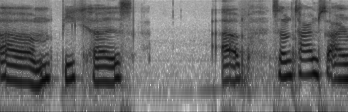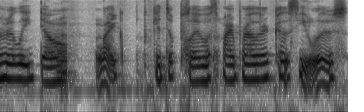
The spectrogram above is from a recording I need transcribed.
Um, because um, sometimes I really don't like get to play with my brother because he lives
